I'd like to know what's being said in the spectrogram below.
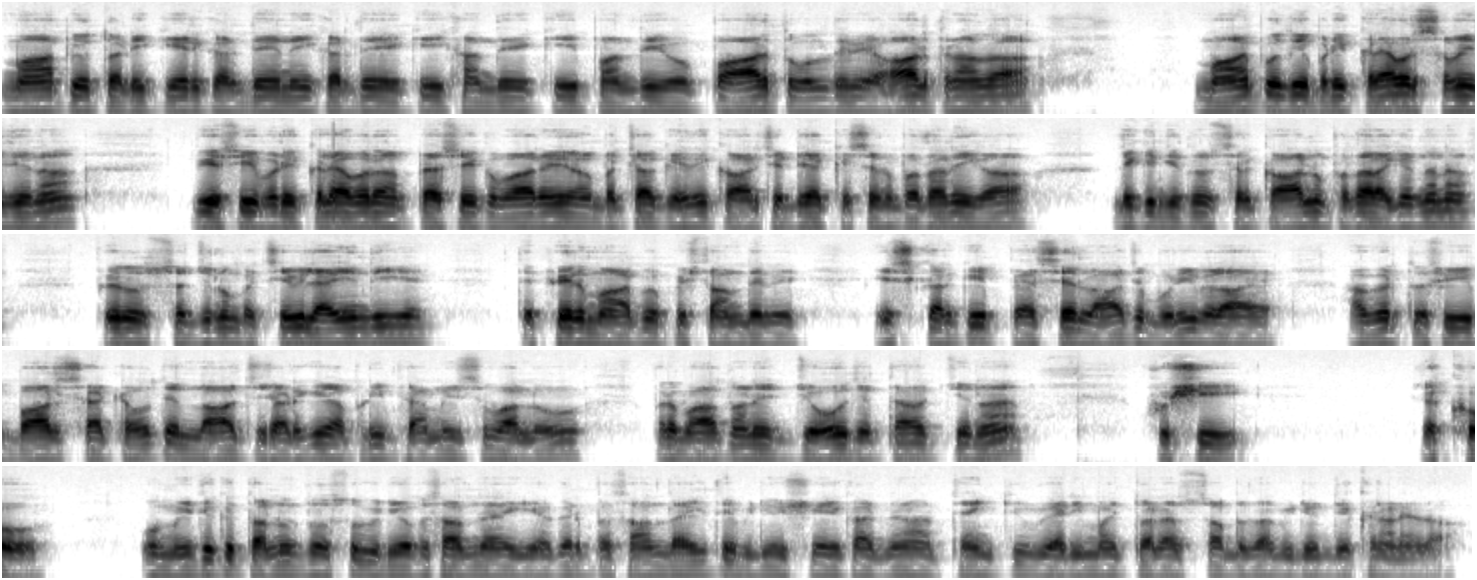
ਮਾਂ ਪਿਓ ਤੁਹਾਡੀ ਕੇਅਰ ਕਰਦੇ, ਨਹੀਂ ਕਰਦੇ, ਕੀ ਖਾਂਦੇ, ਕੀ ਪਾਉਂਦੇ, ਉਹ ਭਾਰ ਤੋਲਦੇ ਵੇ, ਹਰ ਤਰ੍ਹਾਂ ਦਾ ਮਾਂ ਪਿਓ ਦੇ ਬੜੇ ਕਲੈਵਰ ਸਮਝਦੇ ਨਾ। ਵੀ ਅਸੀਂ ਬੜੇ ਕਲੈਵਰ ਹਾਂ, ਪੈਸੇ ਕਮਾ ਰਹੇ ਹਾਂ, ਬੱਚਾ ਕਿਸੇ ਦੇ ਘਰ ਛੱਡਿਆ, ਕਿਸੇ ਨੂੰ ਪਤਾ ਨਹੀਂਗਾ ਲੇਕਿਨ ਜਦੋਂ ਸਰਕਾਰ ਨੂੰ ਪਤਾ ਲੱਗ ਜਾਂਦਾ ਨਾ, ਫਿਰ ਉਸ ਸੱਜਣ ਨੂੰ ਬੱਚੇ ਵੀ ਲੈ ਜਾਂਦੀ ਹੈ ਤੇ ਫਿਰ ਮਾਂ ਪਿਓ ਪਛਤਾਉਂਦੇ ਨੇ। ਇਸ ਕਰਕੇ ਪੈਸੇ ਲਾਲਚ ਬੁਰੀ ਬਲਾ ਹੈ। ਅਗਰ ਤੁਸੀਂ ਬਾਹਰ ਸੈੱਟ ਹੋ ਤੇ ਲਾਲਚ ਛੱਡ ਕੇ ਆਪਣੀ ਫੈਮਿਲੀ ਸੰਭਾਲੋ, ਪਰਮਾਤਮਾ ਨੇ ਜੋ ਦਿੱਤਾ ਉਹ 'ਚ ਨਾ ਖੁਸ਼ੀ ਰੱਖੋ। ਉਮੀਦ ਹੈ ਕਿ ਤੁਹਾਨੂੰ ਦੋਸਤੋ ਵੀਡੀਓ ਪਸੰਦ ਆਏਗੀ। ਅਗਰ ਪਸੰਦ ਆਈ ਤੇ ਵੀਡੀਓ ਸ਼ੇਅਰ ਕਰ ਦੇਣਾ। ਥੈਂਕ ਯੂ ਵੈਰੀ ਮਚ ਤੁਹਾਡਾ ਸਭ ਦਾ ਵੀਡੀਓ ਦੇਖਣ ਵਾਲਿਆਂ ਦਾ।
